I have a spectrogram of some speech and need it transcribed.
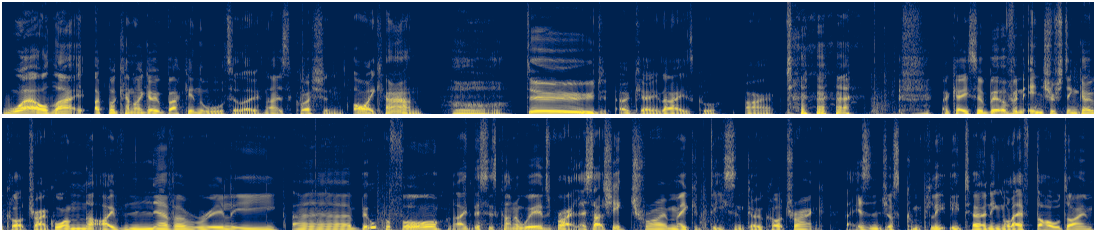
Well, that... Uh, but can I go back in the water, though? That is the question. Oh, I can. Dude! Okay, that is cool. Alright. okay, so a bit of an interesting go-kart track. One that I've never really uh, built before. Like, this is kind of weird. Right, let's actually try and make a decent go-kart track that isn't just completely turning left the whole time.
